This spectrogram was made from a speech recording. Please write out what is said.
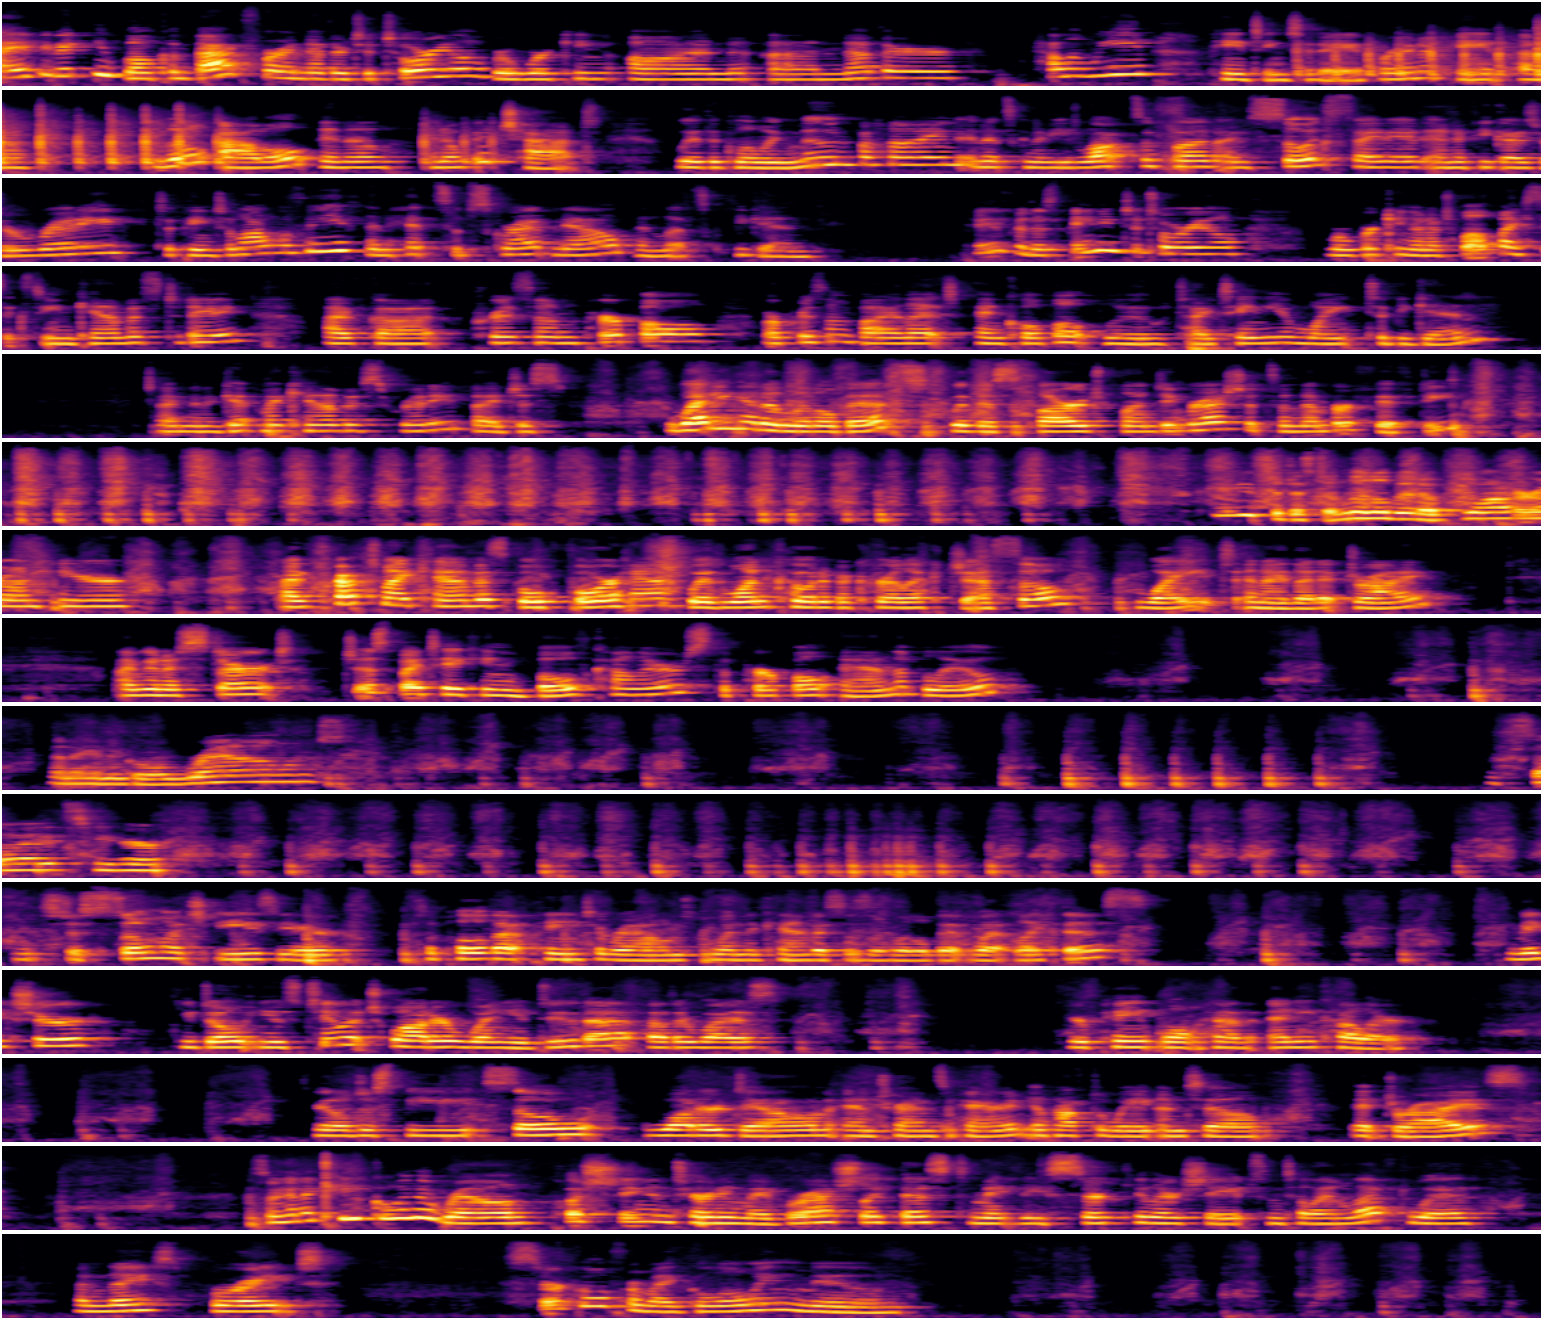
Hi everybody, welcome back for another tutorial. We're working on another Halloween painting today. We're gonna paint a little owl in a, in a witch hat with a glowing moon behind and it's gonna be lots of fun. I'm so excited and if you guys are ready to paint along with me, then hit subscribe now and let's begin. Okay, for this painting tutorial, we're working on a 12 by 16 canvas today. I've got Prism Purple or Prism Violet and Cobalt Blue Titanium White to begin. I'm gonna get my canvas ready by just wetting it a little bit with this large blending brush. It's a number 50. Okay, so just a little bit of water on here. I've prepped my canvas beforehand with one coat of acrylic gesso, white, and I let it dry. I'm gonna start just by taking both colors, the purple and the blue. And I'm gonna go around the sides here. It's just so much easier to pull that paint around when the canvas is a little bit wet like this. Make sure you don't use too much water when you do that, otherwise your paint won't have any color. It'll just be so watered down and transparent, you'll have to wait until it dries. So I'm gonna keep going around, pushing and turning my brush like this to make these circular shapes until I'm left with a nice bright circle for my glowing moon.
